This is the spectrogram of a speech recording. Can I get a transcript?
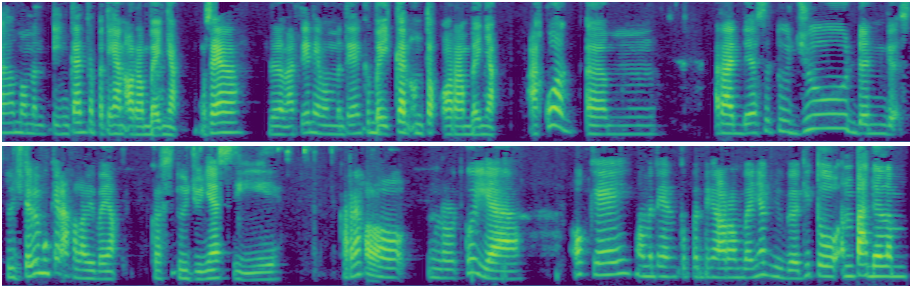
uh, mementingkan kepentingan orang banyak. Maksudnya dalam artian yang mementingkan kebaikan untuk orang banyak. Aku um, rada setuju dan gak setuju, tapi mungkin akan lebih banyak kesetujunya sih. Karena kalau menurutku ya oke okay, mementingkan kepentingan orang banyak juga gitu. Entah dalam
